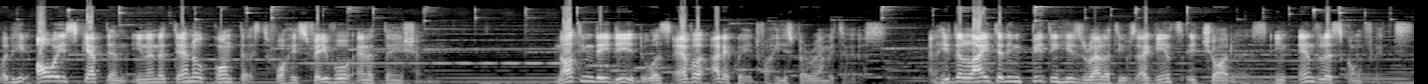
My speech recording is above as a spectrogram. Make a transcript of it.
but he always kept them in an eternal contest for his favor and attention. Nothing they did was ever adequate for his parameters, and he delighted in pitting his relatives against each other in endless conflicts.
